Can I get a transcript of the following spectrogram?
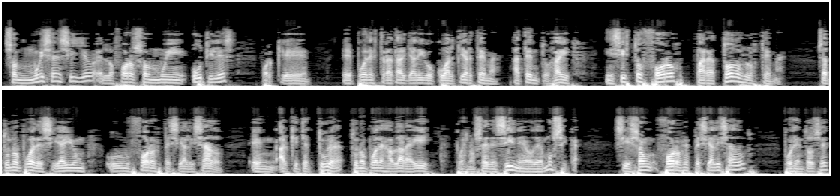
Son muy sencillos, en los foros son muy útiles porque puedes tratar, ya digo, cualquier tema. Atentos, hay, insisto, foros para todos los temas. O sea, tú no puedes, si hay un foro especializado en arquitectura, tú no puedes hablar ahí, pues no sé, de cine o de música. Si son foros especializados, pues entonces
